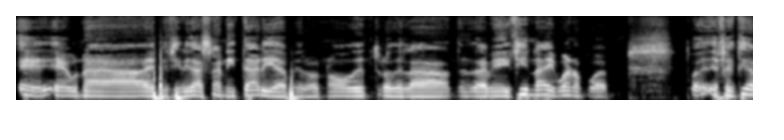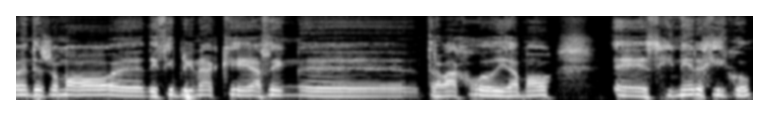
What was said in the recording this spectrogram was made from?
eh, es una especialidad sanitaria, pero no dentro de la, de la medicina. Y bueno, pues, pues efectivamente somos eh, disciplinas que hacen trabajo, digamos, sinérgico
